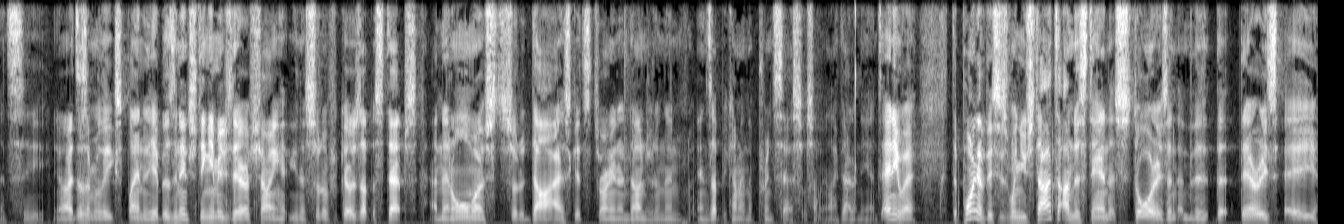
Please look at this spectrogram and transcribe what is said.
Let's see. You know, it doesn't really explain it here, but there's an interesting image there of showing, it, you know, sort of goes up the steps and then almost sort of dies, gets thrown in a dungeon, and then ends up becoming the princess or something like that in the end. Anyway, the point of this is when you start to understand that stories and, and that there is a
